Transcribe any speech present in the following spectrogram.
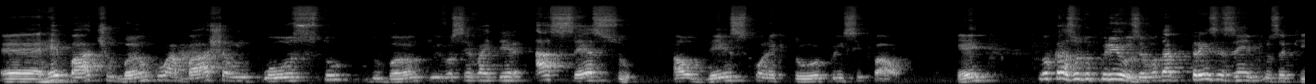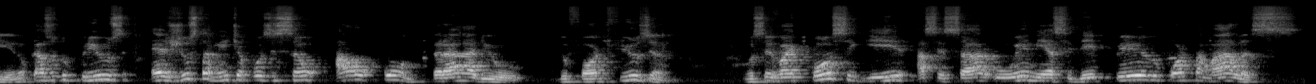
é, rebate o banco, abaixa o encosto do banco e você vai ter acesso ao desconector principal, ok? No caso do Prius, eu vou dar três exemplos aqui. No caso do Prius, é justamente a posição ao contrário do Ford Fusion. Você vai conseguir acessar o MSD pelo porta-malas,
